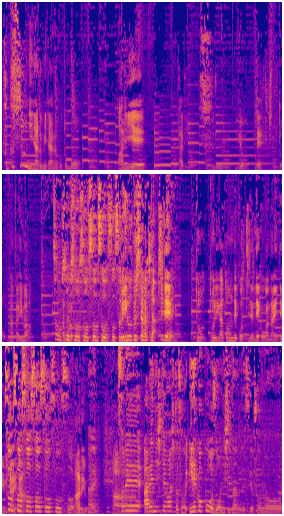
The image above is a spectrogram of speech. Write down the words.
複数になるみたいなこともあり得たりするよね、きっと。なんか今、そうそうそうそうそうそうそう、それ言おうとしてました。クリックしたらこっちでと鳥が飛んでこっちで猫が鳴いてみたはいい。な。そうそうそうそうそうそう。あるよはい。あーそれ、あれにしてました。その入れ子構造にしてたんですよ。その、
